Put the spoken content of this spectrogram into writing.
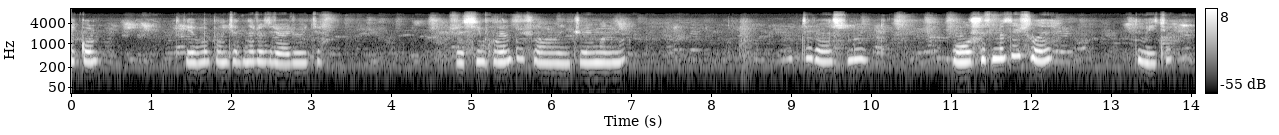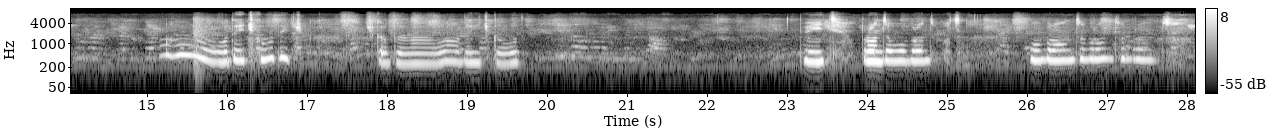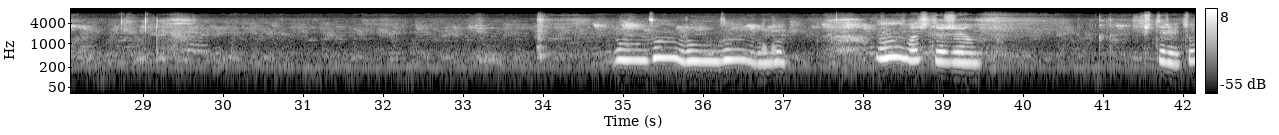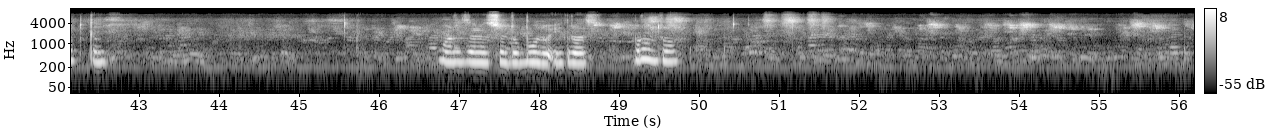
там шоколадку маєш? Прикольно. Такий ви планшет не розряджуєте. Вже 7 хвилин пройшло, але нічого йому нема. Інтересно. О, щось ми знайшли. Дивіться. Ого, водичка, водичка. Водичка пила, водичка, вот. Дивіться, бронзово, бронза, вот. О, бронза, бронза, бронза. Ну, бачите, вже 4%. Може зараз ще добуду якраз бронзу.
